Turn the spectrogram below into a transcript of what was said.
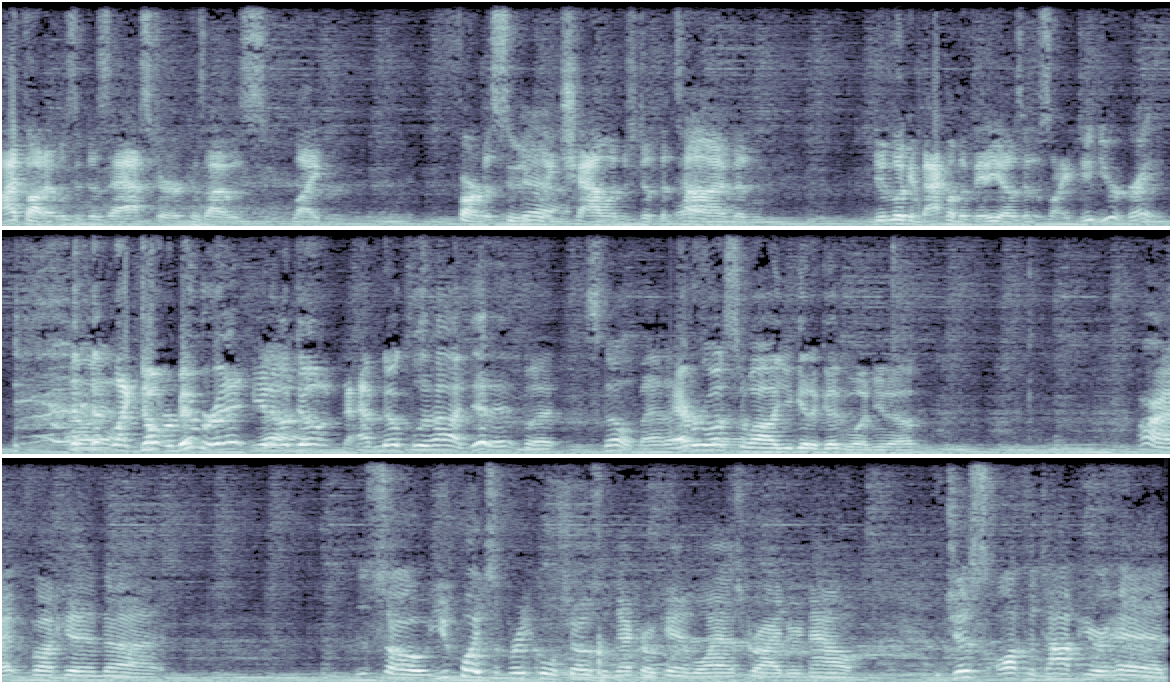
I thought it was a disaster because I was like pharmaceutically Yeah. challenged at the time, and dude, looking back on the videos, it was like, dude, you were great. yeah. like, don't remember it, you know, don't have no clue how I did it, but Still bad. every once in a while you get a good one, you know. All right, fucking. Uh, so you played some pretty cool shows with Necro Cannibal Ass Grinder. Now, just off the top of your head,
